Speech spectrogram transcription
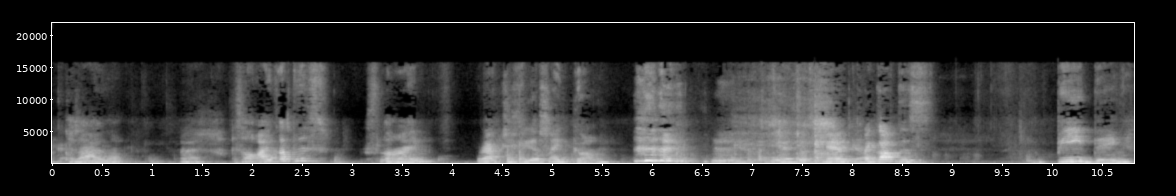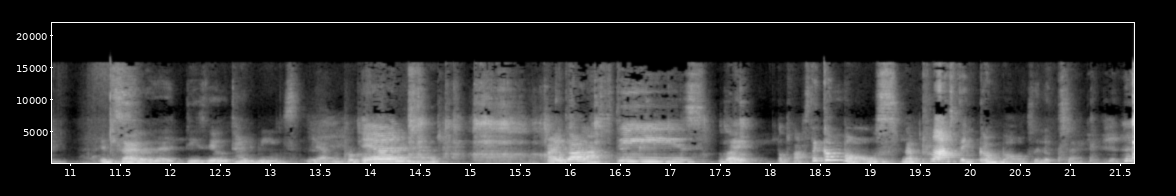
okay. because I want. Okay. So I got this slime. What actually feels like gum, yeah, just and like, I got this bead thing inside of it. These little tiny beads. yeah, the purple and- one I had. I got Plastic. these like the plastic gumballs. the plastic gumballs. It looks like.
